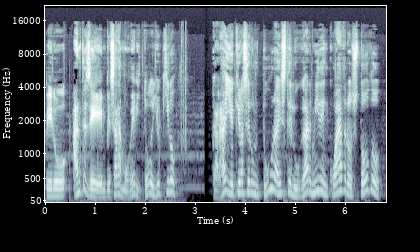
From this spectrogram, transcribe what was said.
Pero antes de empezar a mover y todo, yo quiero Caray, yo quiero hacer un tour a este lugar. Miren, cuadros, todo.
